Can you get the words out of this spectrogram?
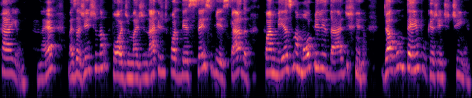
caiam, né? Mas a gente não pode imaginar que a gente pode descer e subir a escada com a mesma mobilidade de algum tempo que a gente tinha.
